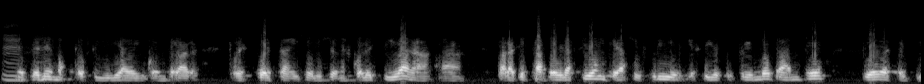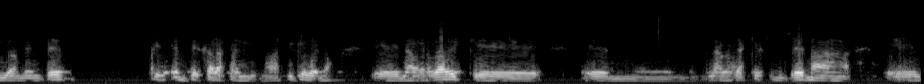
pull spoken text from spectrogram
no tenemos posibilidad de encontrar respuestas y soluciones colectivas para que esta población que ha sufrido y que sigue sufriendo tanto pueda efectivamente eh, empezar a salir, ¿no? Así que bueno, la verdad es que em, la verdad es que es un tema eh,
